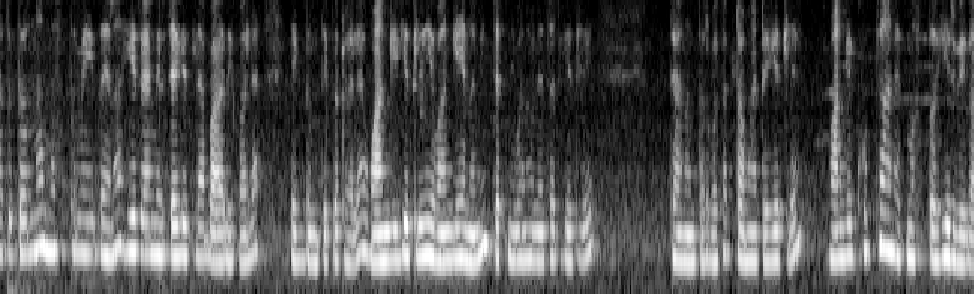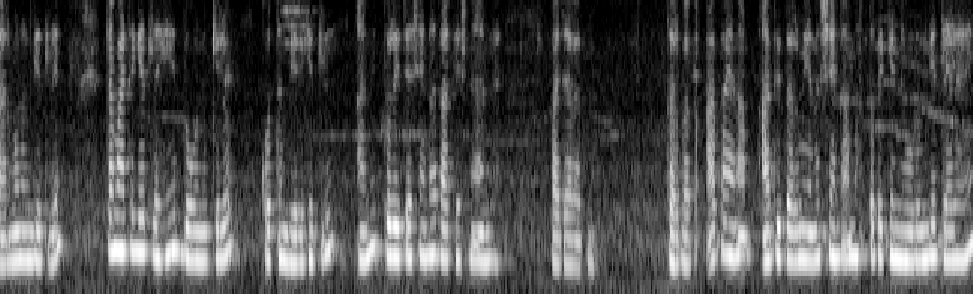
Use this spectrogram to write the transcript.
आज तर ना मस्त मी इथं आहे ना हिरव्या मिरच्या घेतल्या बारीकवाल्या एकदम तिखटवाल्या. वांगी घेतली ही वांगी आहे ना मी चटणी बनवण्यासाठी घेतली. त्यानंतर बघा टमाटे घेतले. वांगे खूप छान आहेत मस्त हिरवेगार म्हणून घेतले. टमाटे घेतले हे दोन किलो कोथिंबीर घेतली आणि तुरीच्या शेंगा राकेशने आणल्या बाजारातून. तर बघा आता आहे ना आधी तर मी आहे ना शेंगा मस्तपैकी निवडून घेतलेल्या आहे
